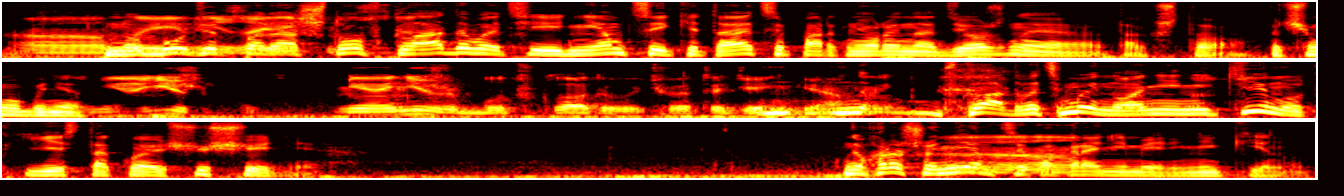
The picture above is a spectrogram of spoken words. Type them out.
А Но Мы будет подо что вкладывать и немцы, и китайцы, партнеры надежные. Так что почему бы нет? Не они же, не они же будут вкладывать в это деньги. А мы... Вкладывать мы, но они не кинут, есть такое ощущение. Ну хорошо, немцы, по а. крайней мере, не кинут.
